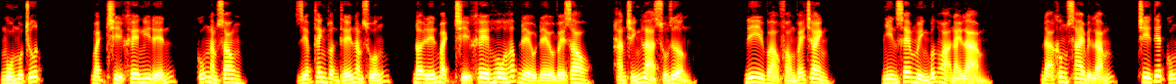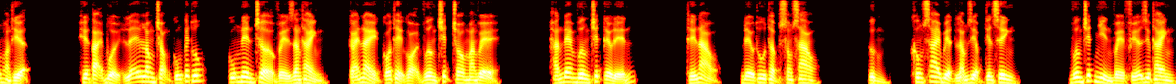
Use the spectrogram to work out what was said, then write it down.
Ngủ một chút. Bạch chỉ khê nghĩ đến, cũng nằm xong. Diệp thanh thuận thế nằm xuống đợi đến bạch chỉ khê hô hấp đều đều về sau, hắn chính là xuống giường, đi vào phòng vẽ tranh, nhìn xem mình bức họa này làm, đã không sai bị lắm, chi tiết cũng hoàn thiện. Hiện tại buổi lễ long trọng cũng kết thúc, cũng nên trở về gian thành, cái này có thể gọi vương chết cho mang về. Hắn đem vương chết kêu đến. Thế nào, đều thu thập xong sao? Ừ m không sai biệt lắm diệp tiên sinh. Vương chết nhìn về phía diệp thanh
